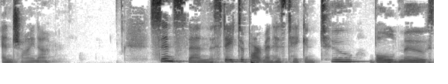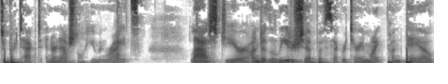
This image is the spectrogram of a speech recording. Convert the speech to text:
and China. Since then, the State Department has taken two bold moves to protect international human rights. Last year, under the leadership of Secretary Mike Pompeo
